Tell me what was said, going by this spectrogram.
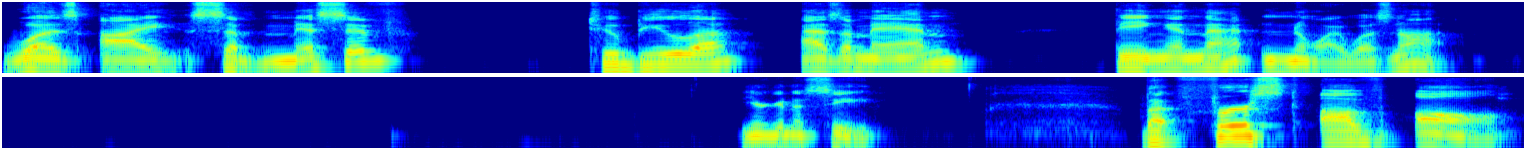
Was I submissive to Beulah as a man being in that? No, I was not. You're going to see. But first of all,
